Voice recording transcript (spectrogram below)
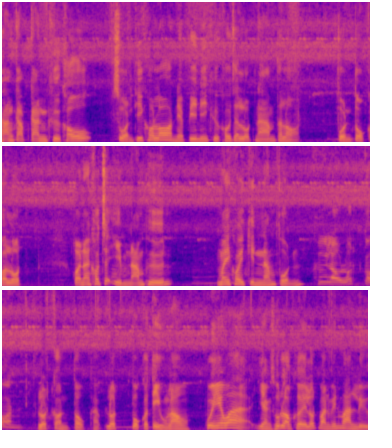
ทางกลับกันคือเขาส่วนที่เขารอดเนี่ยปีนี้คือเขาจะลดน้ำตลอด ฝนตกก็ลดเพราะนั้นเขาจะอิ่มน้ำพื้น ไม่ค่อยกินน้ำฝน คือเราลดก่อน ลดก่อนตกครับลดปกติของเราพูดง่ายๆว่าอย่างชุดเราเคยลดวันเว้นวันหรือ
